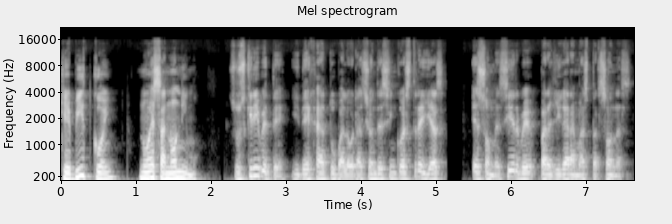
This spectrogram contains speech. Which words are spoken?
que Bitcoin no es anónimo. Suscríbete y deja tu valoración de 5 estrellas, eso me sirve para llegar a más personas.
